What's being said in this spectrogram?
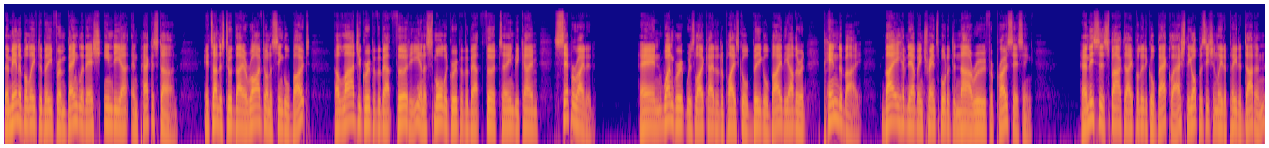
The men are believed to be from Bangladesh, India, and Pakistan. It's understood they arrived on a single boat. A larger group of about 30 and a smaller group of about 13 became separated and one group was located at a place called Beagle Bay, the other at Pender Bay. They have now been transported to Nauru for processing. And this has sparked a political backlash. The opposition leader Peter Dutton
